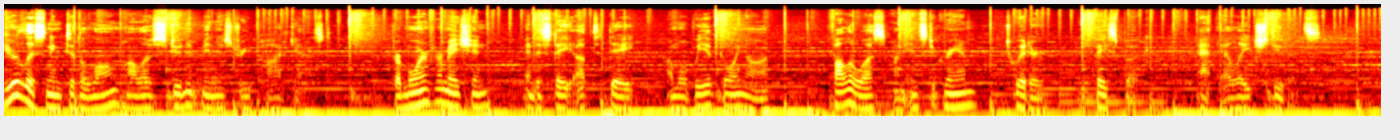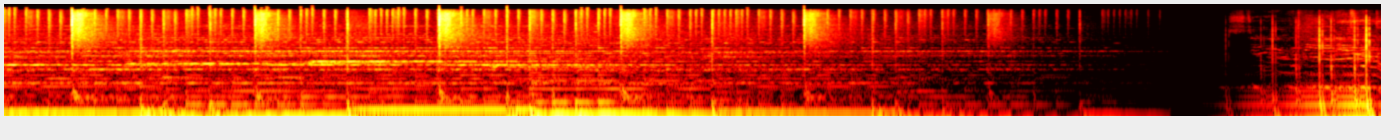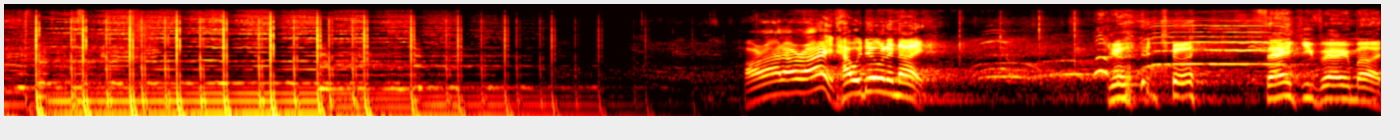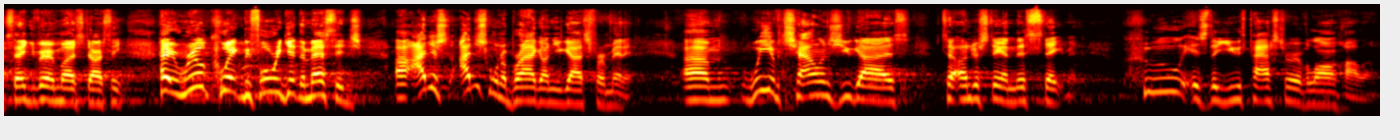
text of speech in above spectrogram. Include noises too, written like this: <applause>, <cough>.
You're listening to the Long Hollow Student Ministry Podcast. For more information and to stay up to date on what we have going on, follow us on Instagram, Twitter, and Facebook at LH Students. We doing tonight? Good, good. Thank you very much. Thank you very much, Darcy. Hey, real quick before we get the message, uh, I just I just want to brag on you guys for a minute. Um, we have challenged you guys to understand this statement. Who is the youth pastor of Long Hollow?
